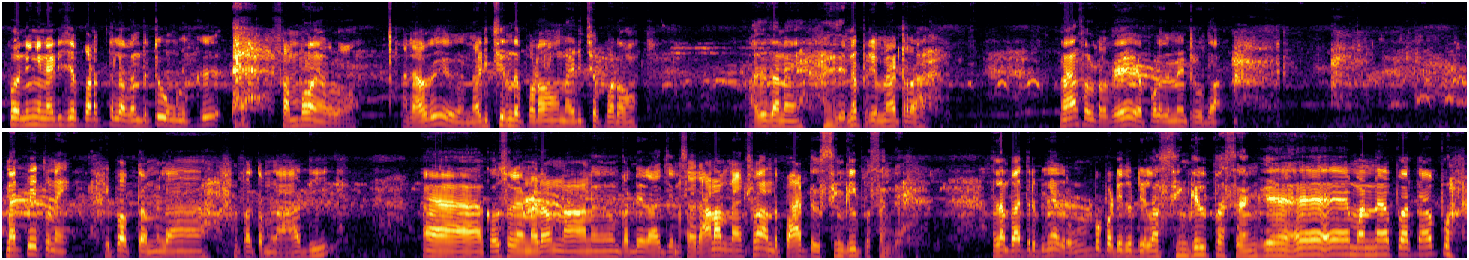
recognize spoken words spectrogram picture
இப்போ நீங்கள் நடித்த படத்தில் வந்துட்டு உங்களுக்கு சம்பளம் எவ்வளோ? அதாவது நடிச்சிருந்த படம் நடித்த படம் அதுதானே. இது என்ன பெரிய மேட்ரா நான் சொல்கிறது எப்பொழுதுமே ட்ரூ தான். நட்பே துணை. ஹிப்ஹாப் தமிழா ஹிப்ஹாப் தமிழா. ஆதி கௌசல்யா மேடம் நானும் பண்டியராஜன் சார் ஆனால் மேக்ஸிமம் அந்த பாட்டு சிங்கிள் பசங்க. எல்லாம் பார்த்துருப்பீங்க. அது ரொம்ப பட்டி தொட்டியெல்லாம் சிங்கிள் பசங்க. மண்ணை பார்த்தா பொண்ணை.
